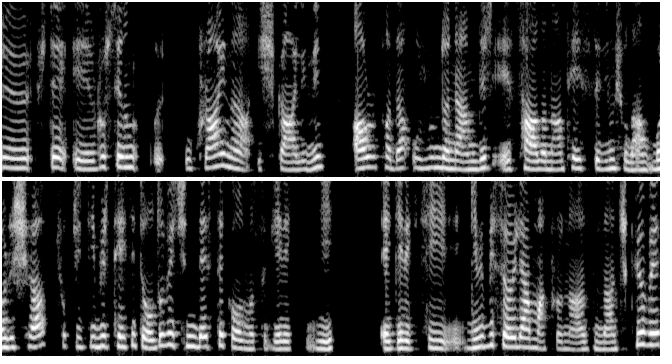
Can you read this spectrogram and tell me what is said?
e, işte e, Rusya'nın e, Ukrayna işgalinin Avrupa'da uzun dönemdir e, sağlanan, tesis edilmiş olan barışa çok ciddi bir tehdit olduğu ve Çin destek olması gerektiği e, gerektiği gibi bir söylem Macron'un ağzından çıkıyor ve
